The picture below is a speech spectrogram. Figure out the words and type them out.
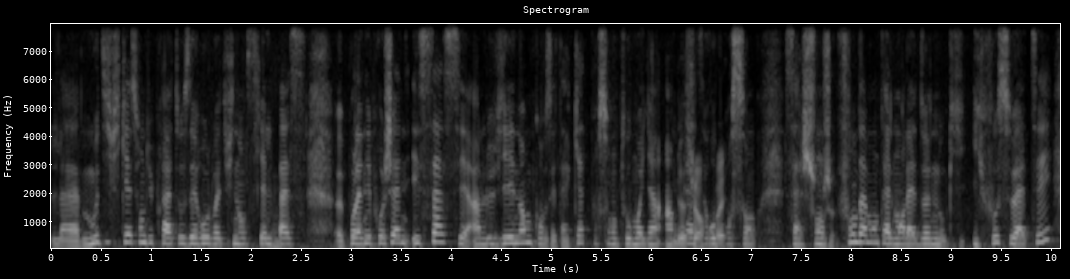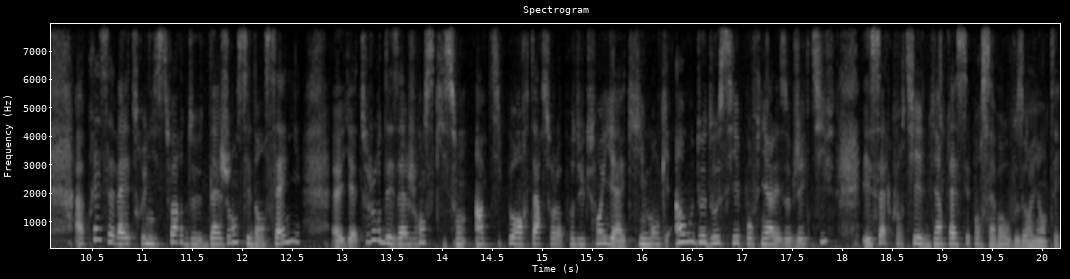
la, modification du prêt à taux zéro, loi de financier, elle mm. passe euh, pour l'année prochaine. Et ça, c'est un levier énorme quand vous êtes à 4% au taux moyen, un prêt à 0%. Ça change fondamentalement la donne, donc il faut se hâter. Après, ça va être une histoire d'agences et d'enseignes. Euh, il y a toujours des agences qui sont un petit peu en retard sur leur production, il y a qui manque un ou deux dossiers pour finir les objectifs, et ça, le courtier est bien placé pour savoir où vous orienter.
